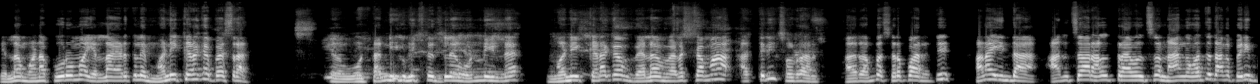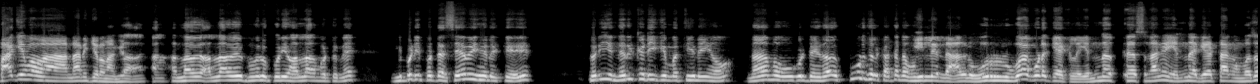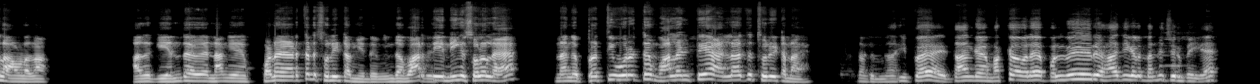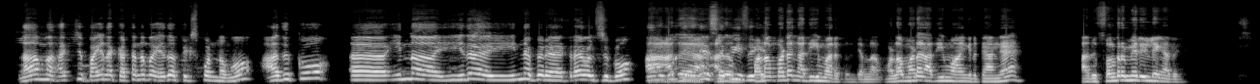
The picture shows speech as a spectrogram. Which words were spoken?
எல்லாம் மனப்பூர்வமா எல்லா இடத்துலயும் மணிக்கணக்கா உன் தண்ணி குடிக்கிறதுல ஒண்ணு இல்ல. மணிக்கணக்கா வில விளக்கமா அத்தனையும் சொல்றாரு. அது ரொம்ப சிறப்பா இருந்துச்சு. ஆனா இந்த அன்சார் அல் டிராவல்ஸ் நாங்க வந்து நாங்க பெரிய பாக்கியமா நினைக்கிறோம் நாங்க. அல்லாவே அல்லாவே புகழ் புரியும் அல்லாஹ் மட்டுமே இப்படிப்பட்ட சேவைகளுக்கு பெரிய நெருக்கடிக்கு மத்தியிலையும் நாம உங்கள்கிட்ட ஏதாவது கூடுதல் கட்டணம் இல்ல இல்ல. அதுல ஒரு ரூபா கூட கேட்கல என்ன பேசுனாங்க என்ன கேட்டாங்க முதல்ல அவ்வளவுதான். அதுக்கு எந்த நாங்க பல இடத்துல சொல்லிட்டோங்க. இந்த இந்த வார்த்தையை நீங்க சொல்லல. நாங்க பிரதி ஒருத்த வாலண்டியா எல்லாத்தையும் சொல்லிட்டோம் நாங்க இப்ப தாங்க மக்காவில பல்வேறு ஹாஜிகளை சந்திச்சிருப்பீங்க நாம ஹஜ் பயண கட்டணமா எதை பிக்ஸ் பண்ணோமோ அதுக்கும் இன்னும் இத இன்ன பிற டிராவல்ஸுக்கும் அது அது பல மடங்கு அதிகமா இருக்கு எல்லாம். பல மடங்கு அதிகமா வாங்கியிருக்காங்க. அது சொல்ற மாதிரி இல்லைங்க அது.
